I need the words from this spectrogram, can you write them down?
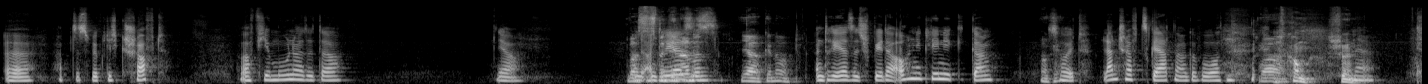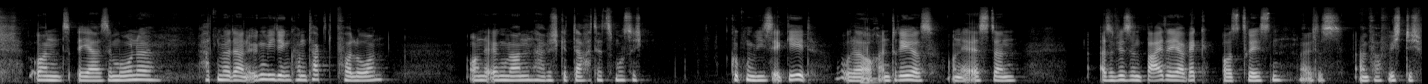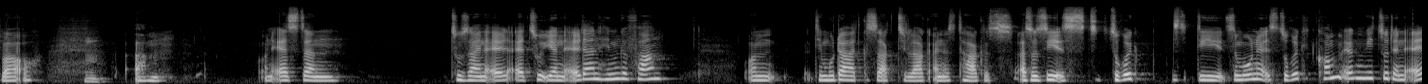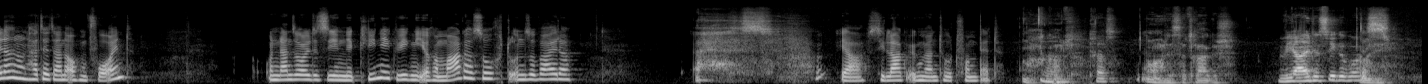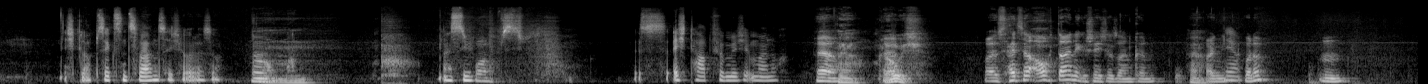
äh, habe das wirklich geschafft. War vier Monate da. Ja, Was Und ist mit den Andreas anderen? ist- ja, genau. Andreas ist später auch in die Klinik gegangen. Ist Okay. heute Landschaftsgärtner geworden. Wow. Ach komm, schön. ja. Und ja, Simone hatten wir dann irgendwie den Kontakt verloren. Und irgendwann habe ich gedacht, jetzt muss ich gucken, wie es ihr geht. Oder auch Andreas. Und er ist dann, also wir sind beide ja weg aus Dresden, weil das einfach wichtig war auch. Ähm, und er ist dann zu, seinen El äh, zu ihren Eltern hingefahren. Und die Mutter hat gesagt, sie lag eines Tages, also sie ist zurück, die Simone ist zurückgekommen irgendwie zu den Eltern und hatte dann auch einen Freund. Und dann sollte sie in eine Klinik wegen ihrer Magersucht und so weiter. Äh, Ja, sie lag irgendwann tot vom Bett. Ach Gott. Krass. Oh, das ist ja tragisch. Wie alt ist sie geworden? Das, ich glaube 26 oder so. Oh Mann. Also sie Wow. ist echt hart für mich immer noch. ja. Ja, glaube ich. Weil Es hätte auch deine Geschichte sein können. Ja. Eigentlich, Ja. oder? Und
